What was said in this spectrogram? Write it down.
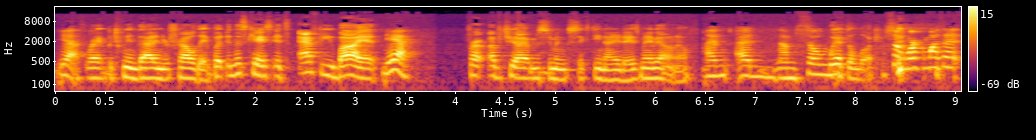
Yes. right, between that and your travel date. But in this case, it's after you buy it Yeah. for up to I'm assuming 60, 90 days, maybe I don't know. I'm I'm, I'm so We have to look. I'm working with it,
